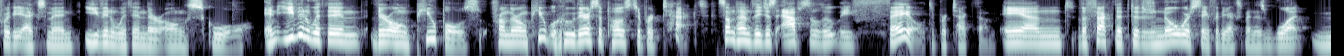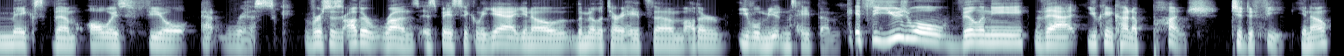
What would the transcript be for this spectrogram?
for the X-Men even within their own school. And even within their own pupils, from their own pupil who they're supposed to protect. Sometimes they just absolutely fail to protect them. And the fact that there's nowhere safe for the X-Men is what makes them always feel at risk versus other runs is basically, yeah, you know, the military hates them, other evil mutants hate them. It's the usual villainy that you can kind of punch to defeat, you know?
